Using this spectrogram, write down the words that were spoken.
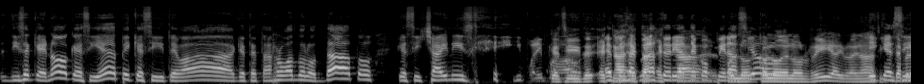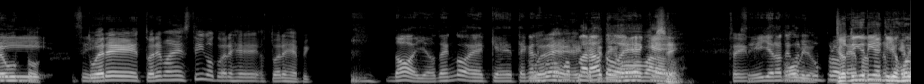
Dice que no, que si Epic, que si te va, que te estás robando los datos, que si Chinese y por ahí Que si te- está- Empieza con está- las teorías de está con lo- conspiración. Con lo, de los Real y y que Te si, pregunto, sí. ¿tú, eres, ¿tú eres más Steam o tú eres, eh, tú eres Epic? No, yo tengo el que tenga el juego más barato es el que. barato. Sí. Sí, yo no tengo obvio. ningún Yo problema. te diría que yo juego-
